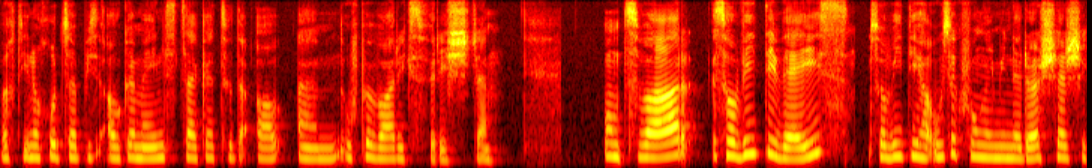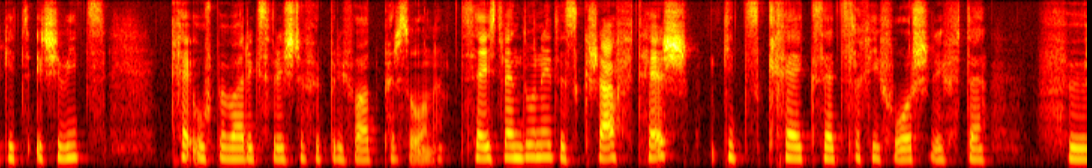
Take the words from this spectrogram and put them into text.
möchte ich noch kurz etwas Allgemeines sagen zu den ähm, Aufbewahrungsfristen. Und zwar, soweit ich weiß, soweit ich herausgefunden habe in meiner Recherche, gibt es in der Schweiz keine Aufbewahrungsfristen für Privatpersonen. Das heisst, wenn du nicht ein Geschäft hast, gibt es keine gesetzlichen Vorschriften für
